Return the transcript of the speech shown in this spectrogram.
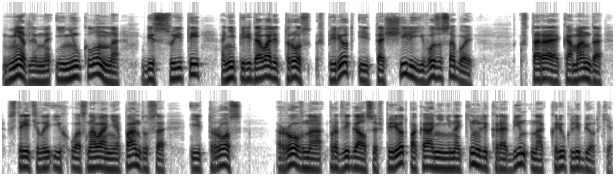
Медленно и неуклонно, без суеты, они передавали трос вперед и тащили его за собой. Вторая команда встретила их у основания пандуса, и трос ровно продвигался вперед, пока они не накинули карабин на крюк лебедки.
